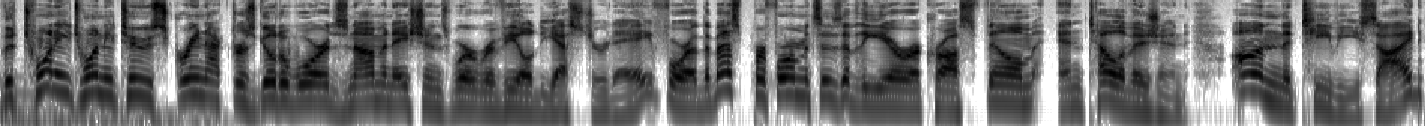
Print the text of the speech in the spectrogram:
The 2022 Screen Actors Guild Awards nominations were revealed yesterday for the best performances of the year across film and television. On the TV side,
